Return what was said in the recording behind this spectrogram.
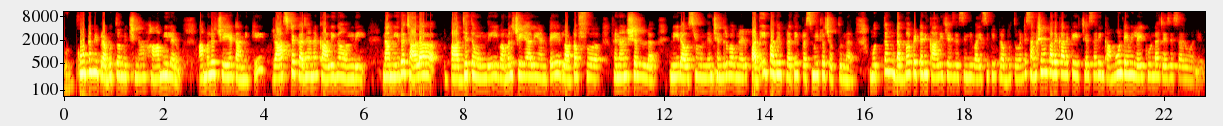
కూడా. కూటమి ప్రభుత్వం ఇచ్చిన హామీలను అమలు చేయటానికి రాష్ట్ర ఖజానా ఖాళీగా ఉంది. నా మీద చాలా బాధ్యత ఉంది. ఇవి అమలు చేయాలి అంటే లాట్ ఆఫ్ ఫైనాన్షియల్ నీడ్ అవసరం ఉంది అని చంద్రబాబు నాయుడు పదే పదే ప్రతి ప్రెస్ మీట్లో చెప్తున్నారు. మొత్తం డబ్బా పెట్టని ఖాళీ చేసేసింది వైసీపీ ప్రభుత్వం. అంటే సంక్షేమ పథకాలకే ఇచ్చేసారు ఇంకా అమౌంట్ ఏమీ లేకుండా చేసేసారు అనేది.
